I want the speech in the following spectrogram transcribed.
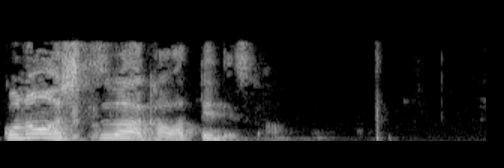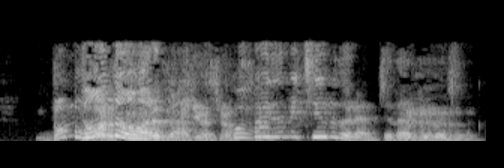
この質は変わってんですか？どんどんどん悪くなってる。気がします小泉チルドレンの時代どうでした？か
